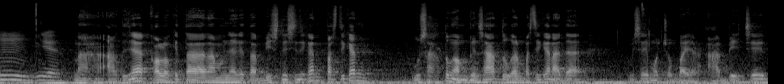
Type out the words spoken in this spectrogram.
Hmm, iya. Nah, artinya kalau kita namanya kita bisnis ini kan pasti kan usaha tuh nggak mungkin satu kan, pasti kan ada misalnya mau coba yang A, B, C.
